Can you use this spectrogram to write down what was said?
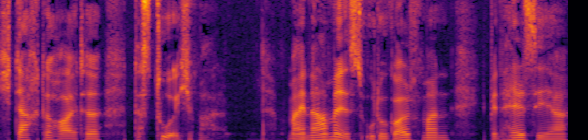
ich dachte heute, das tue ich mal. Mein Name ist Udo Golfmann, ich bin Hellseher,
